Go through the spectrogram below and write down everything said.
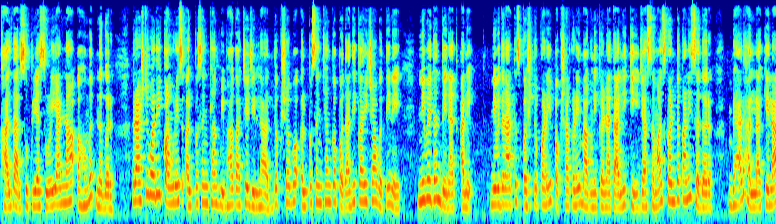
खासदार सुप्रिया सुळे यांना अहमदनगर राष्ट्रवादी काँग्रेस अल्पसंख्याक विभागाचे जिल्हा अध्यक्ष व अल्पसंख्याक पदाधिकारीच्या वतीने निवेदन देण्यात आले. निवेदनात स्पष्टपणे पक्षाकडे मागणी करण्यात आली की ज्या समाजकंटकांनी सदर भ्याड हल्ला केला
